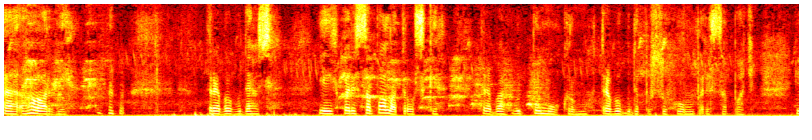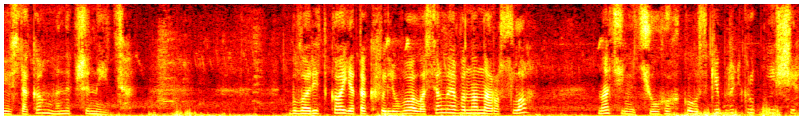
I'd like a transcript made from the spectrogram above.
гарні. Треба буде ось. Я їх пересапала трошки. Треба по мокрому, треба буде по сухому пересапати. І ось така в мене пшениця. Була рідка, я так хвилювалася, але вона наросла, наче нічого. Колоски будуть крупніші.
